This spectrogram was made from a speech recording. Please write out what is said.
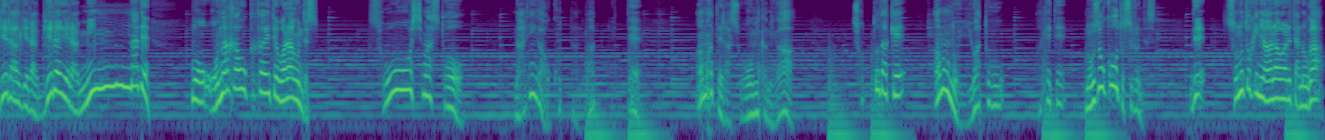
ゲラゲラゲラゲラみんなでもうお腹を抱えて笑うんです。そうしますと何が起こったんだと言って天照大神がちょっとだけ天の岩戸を開けて覗こうとするんです。でその時に現れたのが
